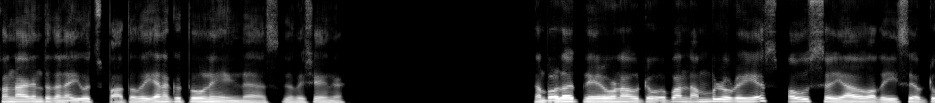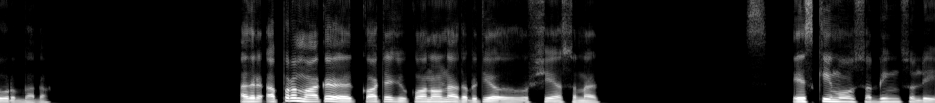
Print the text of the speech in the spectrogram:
சொன்னாருன்றதை நான் யோசிச்சு பார்த்தது எனக்கு தோணி இந்த சில விஷயங்கள். நம்ம உலகத்தில் எவ்வளோனா விட்டு கொடுப்போம். நம்மளுடைய ஸ்பௌஸை யாரோ அதை ஈஸியாக விட்டு கொடுப்பாங்க அதற்கு அப்புறமாக்க காட்டேஜுக்கு போனோன்னு அதை பற்றி ஒரு விஷயம் சொன்னார். எஸ்கிமோஸ் அப்படின்னு சொல்லி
